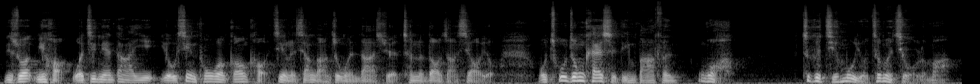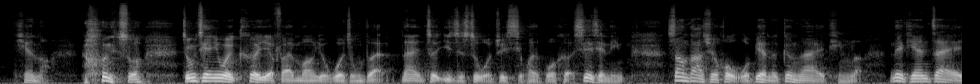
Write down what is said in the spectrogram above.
你说你好，我今年大一，有幸通过高考进了香港中文大学，成了道长校友。我初中开始盯八分，哇，这个节目有这么久了吗？天哪！然后你说中间因为课业繁忙有过中断，但这一直是我最喜欢的播客。谢谢您。上大学后我变得更爱听了。那天在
